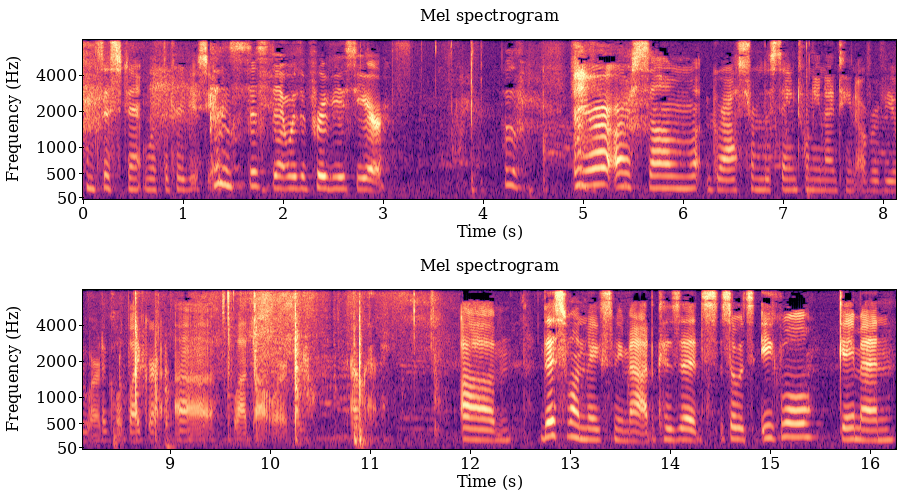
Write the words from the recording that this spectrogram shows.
Consistent with the previous year. Consistent with the previous year. Ooh. Here are some graphs from the same 2019 overview article by gra- uh, GLAAD.org. Okay. Um, this one makes me mad because it's so it's equal gay men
